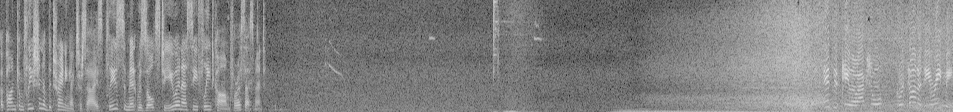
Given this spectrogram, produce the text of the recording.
Upon completion of the training exercise, please submit results to UNSC FleetCom for assessment. This is Kilo Actual. Cortana, do you read me?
